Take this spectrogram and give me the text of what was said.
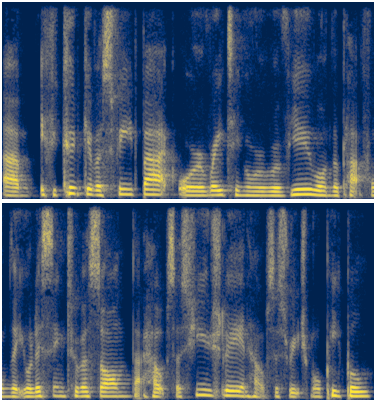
Um, if you could give us feedback or a rating or a review on the platform that you're listening to us on, that helps us hugely and helps us reach more people.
